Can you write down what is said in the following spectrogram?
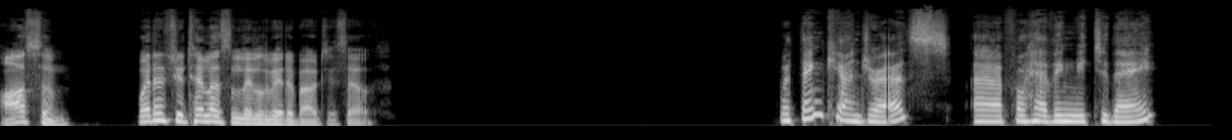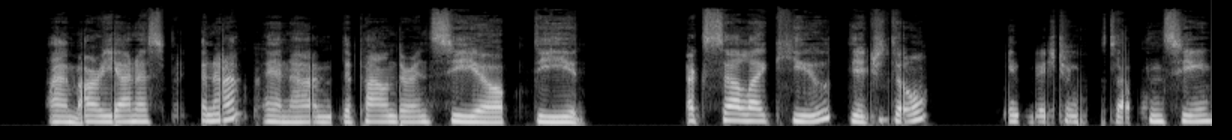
Awesome. Why don't you tell us a little bit about yourself? Well, thank you, Andreas, uh, for having me today. I'm Ariana Smetana, and I'm the founder and CEO of the Accel IQ Digital Innovation Consultancy.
